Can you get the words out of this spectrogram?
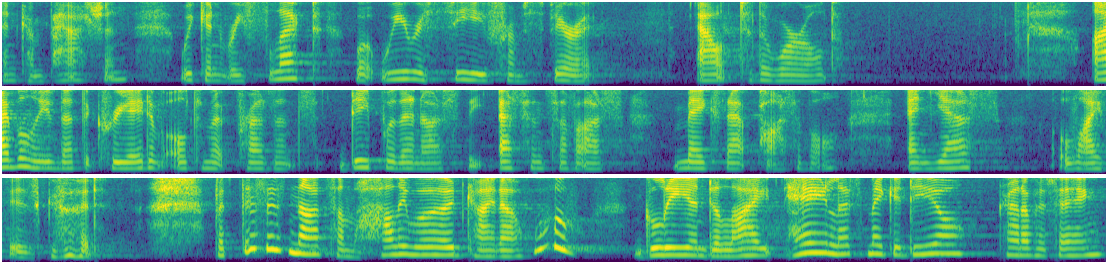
and compassion. We can reflect what we receive from Spirit out to the world. I believe that the creative ultimate presence deep within us, the essence of us, makes that possible. And yes, life is good. But this is not some Hollywood kind of woo glee and delight, hey, let's make a deal kind of a thing.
